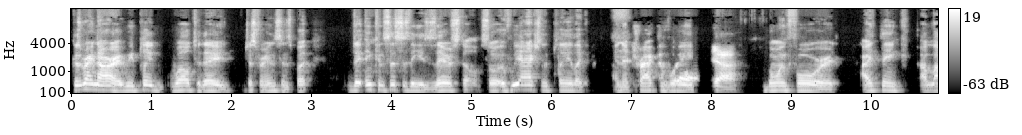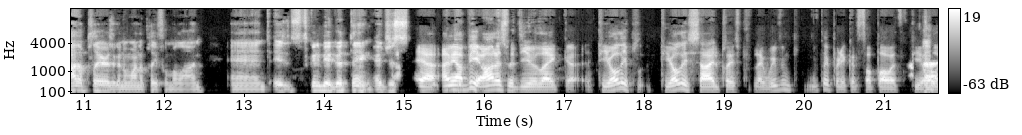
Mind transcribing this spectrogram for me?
Because right now, all right, we played well today, just for instance, but the inconsistency is there still. So if we actually play like an attractive way Yeah, going forward, I think a lot of players are going to want to play for Milan, and it's going to be a good thing. It just yeah. I mean, I'll be honest with you. Like uh, Pioli, Pioli's side plays like we've been we play pretty good football with Pioli.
